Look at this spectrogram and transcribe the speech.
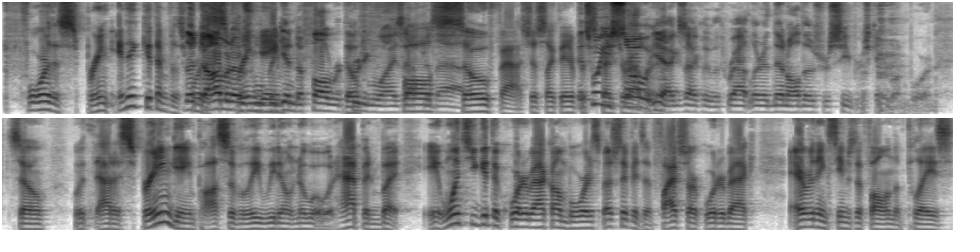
before the spring, if they get them for the, spring, The dominoes spring will game, begin to fall recruiting wise fall after that. so fast, just like they did for it's what you saw, Rattler. yeah, exactly with Rattler, and then all those receivers came on board. So without a spring game, possibly we don't know what would happen. But it once you get the quarterback on board, especially if it's a five-star quarterback, everything seems to fall into place.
